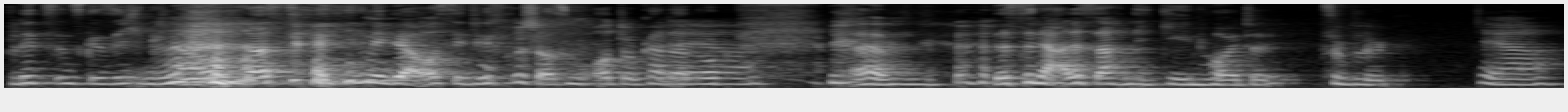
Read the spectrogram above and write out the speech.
Blitz ins Gesicht knallen, dass derjenige aussieht wie frisch aus dem Otto-Katalog. Ja. Ähm, das sind ja alles Sachen, die gehen heute, zum Glück. ja,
